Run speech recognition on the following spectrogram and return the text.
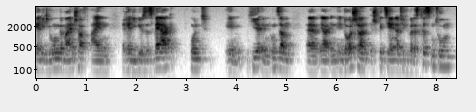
Religion, Gemeinschaft, ein religiöses Werk und eben hier in unserem, äh, ja, in, in Deutschland speziell natürlich über das Christentum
